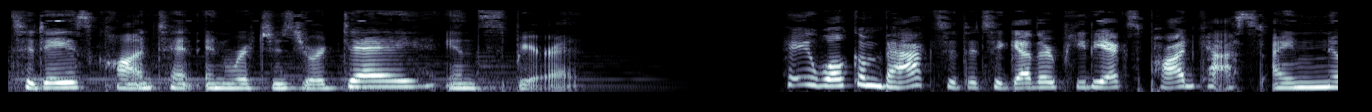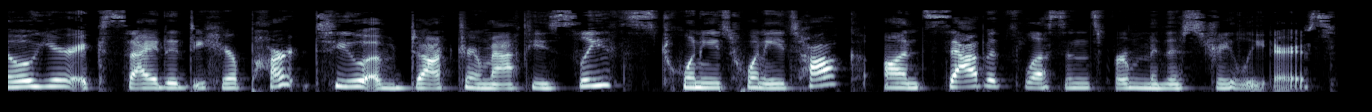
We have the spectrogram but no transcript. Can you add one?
today's content enriches your day and spirit. Hey, welcome back to the Together PDX podcast. I know you're excited to hear part two of Dr. Matthew Sleeth's 2020 talk on Sabbath lessons for ministry leaders.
